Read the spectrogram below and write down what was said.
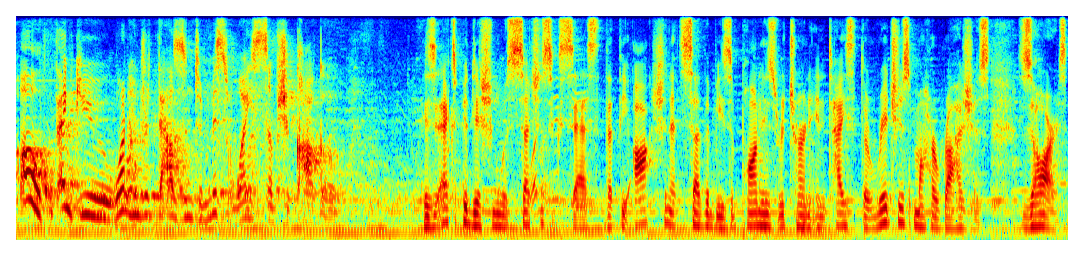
Oh, thank you, 100,000 to Miss Weiss of Chicago. His expedition was such a success that the auction at Sotheby's upon his return enticed the richest Maharajas, czars,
